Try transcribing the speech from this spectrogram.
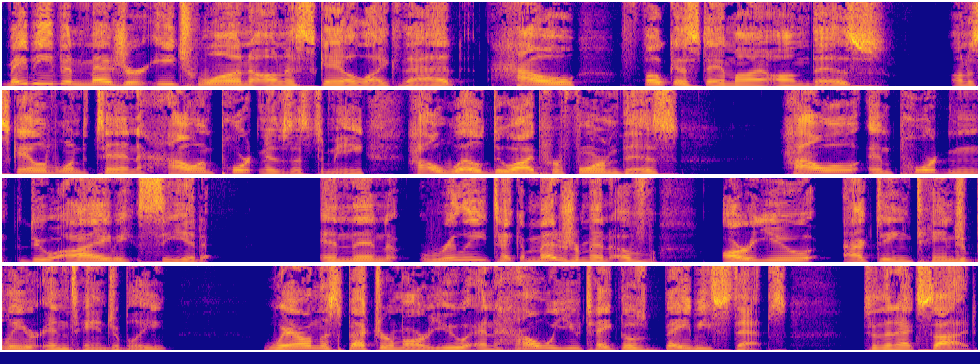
maybe even measure each one on a scale like that. How focused am I on this? on a scale of 1 to 10, how important is this to me? How well do I perform this? How important do I see it? And then really take a measurement of are you acting tangibly or intangibly? Where on the spectrum are you? And how will you take those baby steps to the next side?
